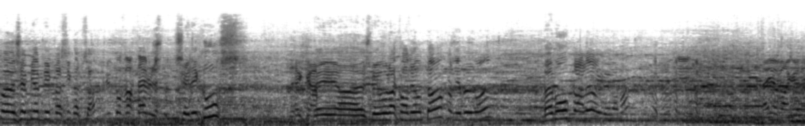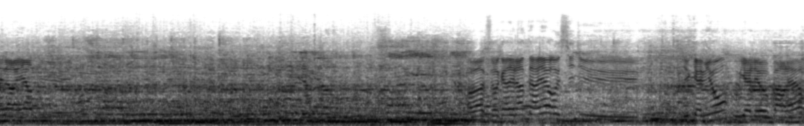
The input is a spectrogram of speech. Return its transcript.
pas- j'aime bien me déplacer comme ça. plus confortable. Je fais des courses, D'accord. et euh, je mets mon accordéon dedans quand j'ai besoin. Bah, mon haut-parleur, il est là-bas. Allez, on va regarder l'arrière. On va regarder l'intérieur aussi du, du camion où il y a les haut-parleurs.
